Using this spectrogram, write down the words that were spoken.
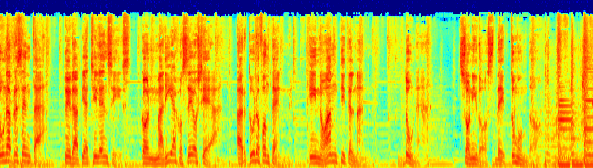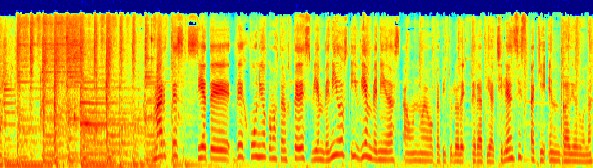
Duna presenta Terapia Chilensis con María José Ochea, Arturo Fonten y Noam Titelman. Duna. Sonidos de tu mundo. Martes 7 de junio, ¿cómo están ustedes? Bienvenidos y bienvenidas a un nuevo capítulo de Terapia Chilensis aquí en Radio Duna.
